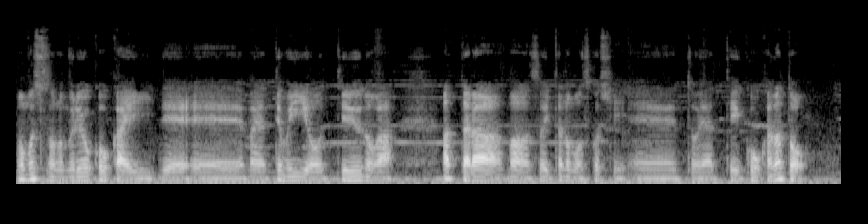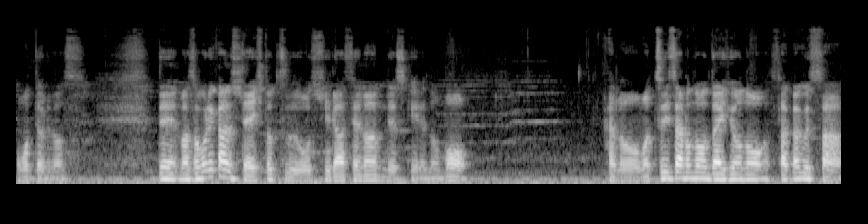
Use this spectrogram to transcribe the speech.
まあ、もしその無料公開で、えー、まあ、やってもいいよっていうのがあったら、まあ、そういったのも少し、えっ、と、やっていこうかなと思っております。で、まあ、そこに関して一つお知らせなんですけれども、あの、まあ、ツイサロの代表の坂口さん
